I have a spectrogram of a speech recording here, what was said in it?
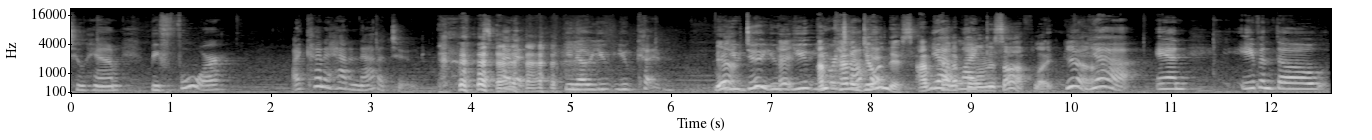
to Him. Before, I kind of had an attitude. It's kind of, you know, you, you, Yeah. you do, you, Hey, you, you I'm kind of doing this. I'm Yeah, kind of like- pulling this off. Like, yeah. yeah, and even though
